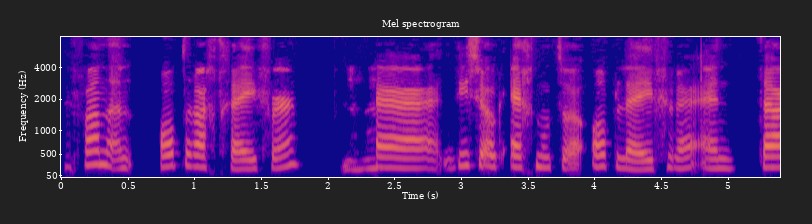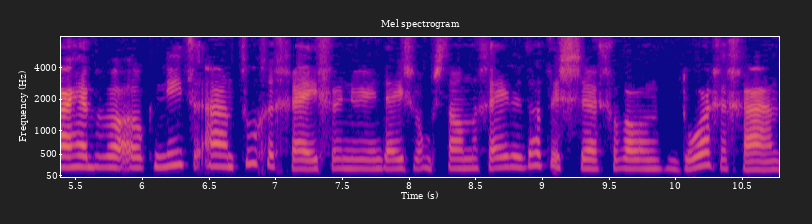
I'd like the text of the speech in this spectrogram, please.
van een opdrachtgever. Mhm. Eh, die ze ook echt moeten opleveren. En daar hebben we ook niet aan toegegeven nu in deze omstandigheden. Dat is uh, gewoon doorgegaan.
